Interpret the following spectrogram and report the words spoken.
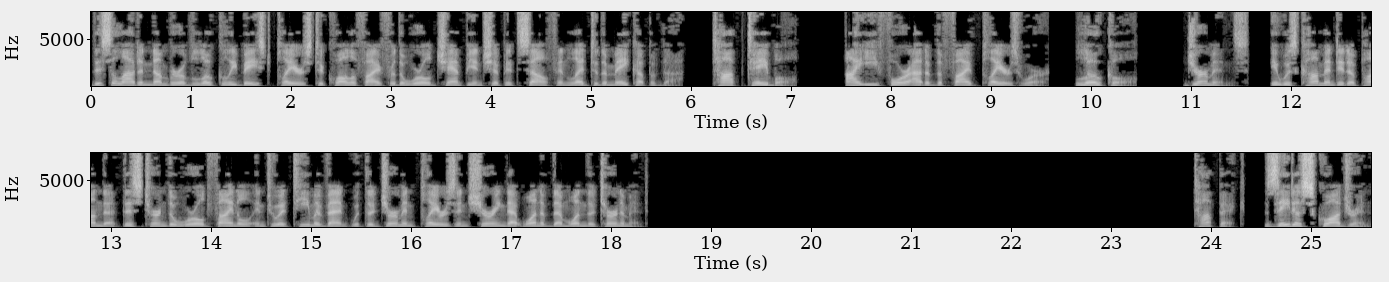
This allowed a number of locally based players to qualify for the World Championship itself and led to the makeup of the top table, i.e. four out of the five players were local Germans. It was commented upon that this turned the World Final into a team event with the German players ensuring that one of them won the tournament. Zeta Squadron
